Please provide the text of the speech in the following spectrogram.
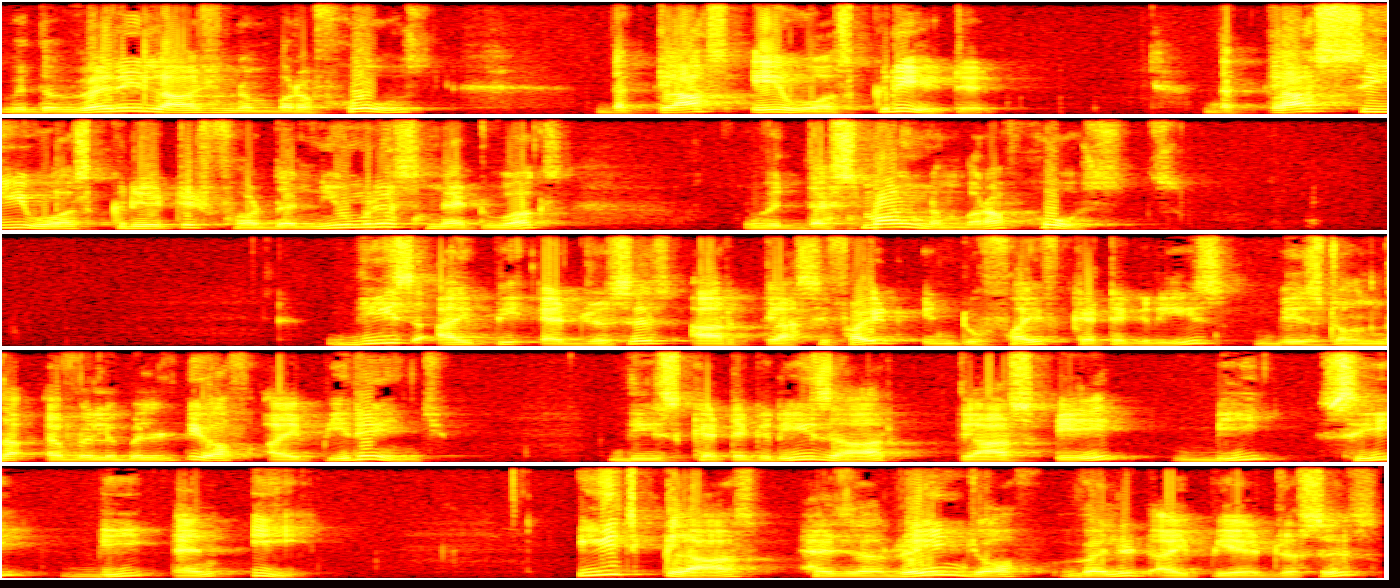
with a very large number of hosts, the class A was created. The class C was created for the numerous networks with the small number of hosts. These IP addresses are classified into five categories based on the availability of IP range. These categories are class A, B, C, D and E. Each class has a range of valid IP addresses.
